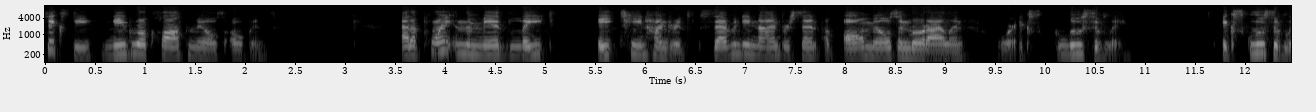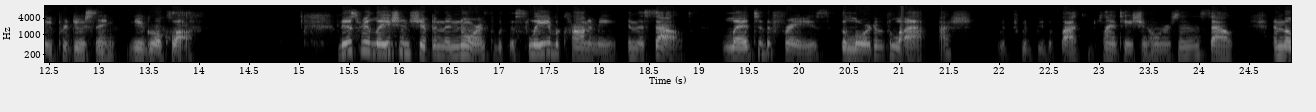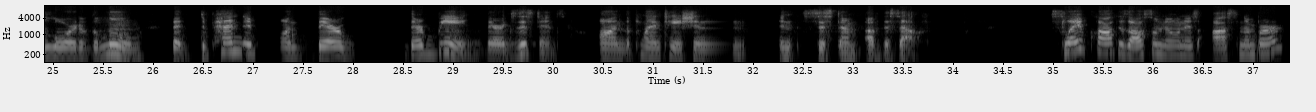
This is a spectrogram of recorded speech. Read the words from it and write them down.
60 Negro cloth mills opened. At a point in the mid late 1800s, 79% of all mills in Rhode Island were exclusively, exclusively producing Negro cloth. This relationship in the North with the slave economy in the South led to the phrase, the Lord of the Lash, which would be the plantation owners in the South, and the Lord of the Loom that depended on their, their being, their existence on the plantation system of the South. Slave cloth is also known as Osnaburg,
